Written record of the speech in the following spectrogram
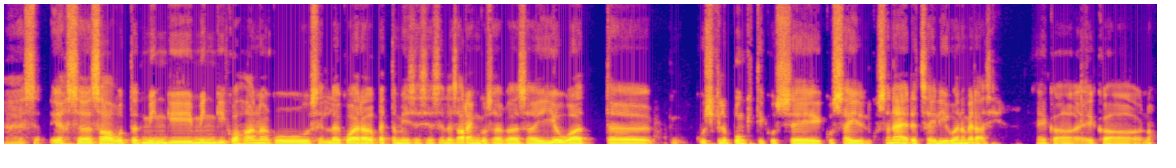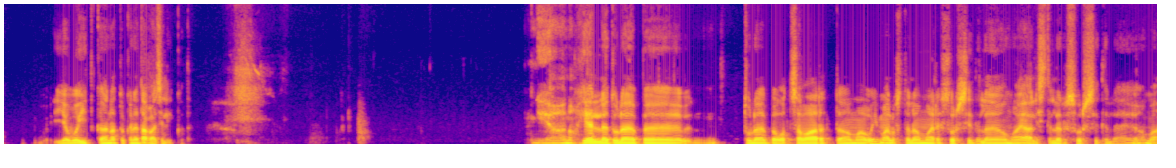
jah, sa saavutad mingi, mingi koha nagu selle koera õpetamises ja selles arengus, aga sa jõuad äh, kuskile punkti, kus, kus sa ei, kus sa näed, et sa ei liigu enam edasi ega, ega noh, ja võid ka natukene tagasi liikuda. ja noh, jälle tuleb, tuleb otsa vaadata oma võimalustele, oma ressurssidele, oma ealistele ressurssidele ja oma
